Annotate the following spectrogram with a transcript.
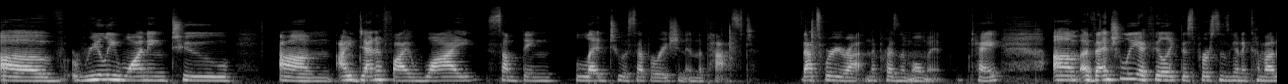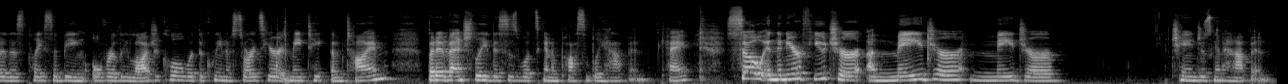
of really wanting to um, identify why something led to a separation in the past. That's where you're at in the present moment. Okay. Um, eventually, I feel like this person is going to come out of this place of being overly logical with the Queen of Swords here. It may take them time, but eventually, this is what's going to possibly happen. Okay. So, in the near future, a major, major change is going to happen,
